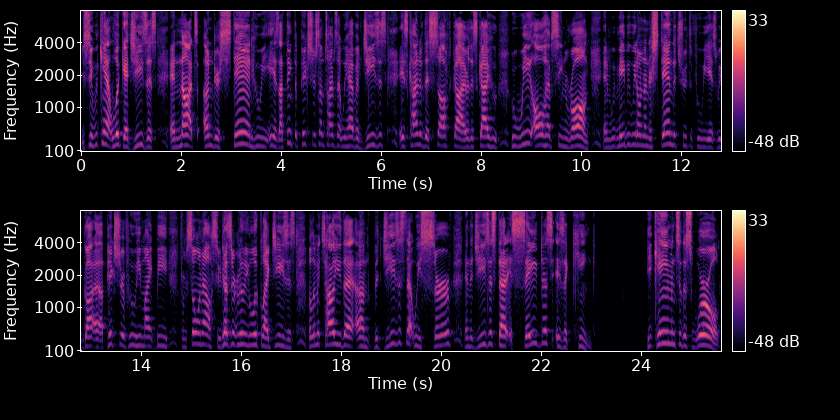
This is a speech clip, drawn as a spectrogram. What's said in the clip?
You see, we can't look at Jesus and not understand who he is. I think the picture sometimes that we have of Jesus is kind of this soft guy or this guy who, who we all have seen wrong. And we, maybe we don't understand the truth of who he is. We've got a, a, picture of who he might be from someone else who doesn't really look like Jesus. But let me tell you that um, the Jesus that we serve and the Jesus that saved us is a king. He came into this world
